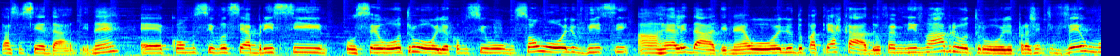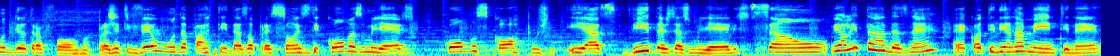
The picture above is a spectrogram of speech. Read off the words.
da sociedade, né? É como se você abrisse o seu outro olho, é como se só um olho visse a realidade, né? O olho do patriarcado. O feminismo abre o outro olho para a gente ver o mundo de outra forma, para a gente ver o mundo a partir das opressões, de como as mulheres como os corpos e as vidas das mulheres são violentadas, né? É, cotidianamente, né?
